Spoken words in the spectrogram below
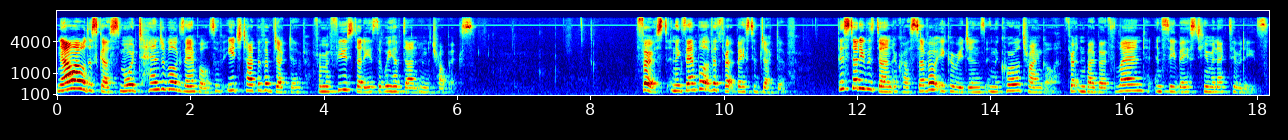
Now I will discuss more tangible examples of each type of objective from a few studies that we have done in the tropics. First, an example of a threat-based objective. This study was done across several ecoregions in the Coral Triangle, threatened by both land and sea-based human activities.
